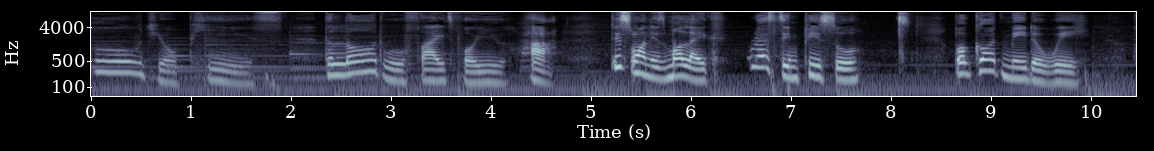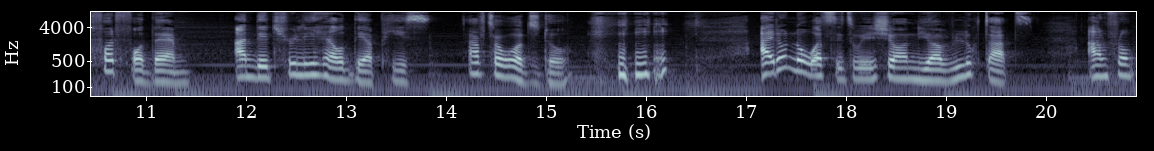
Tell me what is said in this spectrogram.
Hold your peace the Lord will fight for you. Ha! This one is more like rest in peace, oh. But God made a way, fought for them, and they truly held their peace. Afterwards, though, I don't know what situation you have looked at, and from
